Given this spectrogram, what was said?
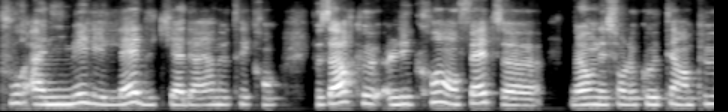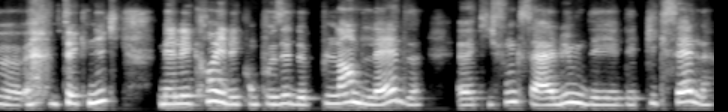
pour animer les LED qu'il y a derrière notre écran. Il faut savoir que l'écran, en fait, Là, on est sur le côté un peu euh, technique, mais l'écran, il est composé de plein de LED euh, qui font que ça allume des, pixels.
